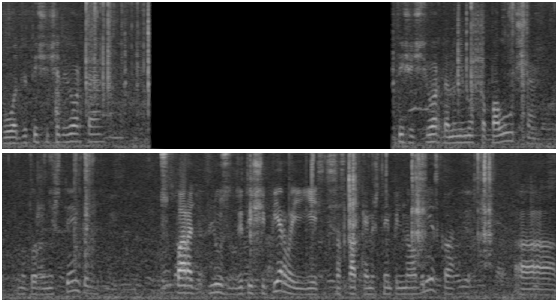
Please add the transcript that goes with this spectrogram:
Вот 2004. 2004, ну немножко получше, но тоже не штемпель. Пара плюс 2001 есть с остатками штемпельного обрезка. А,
